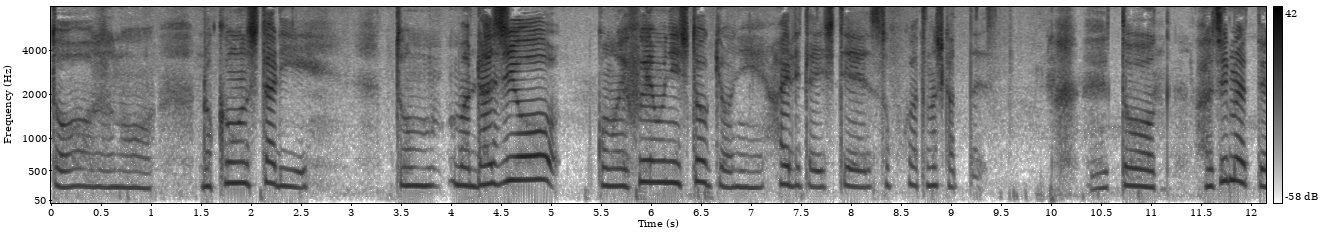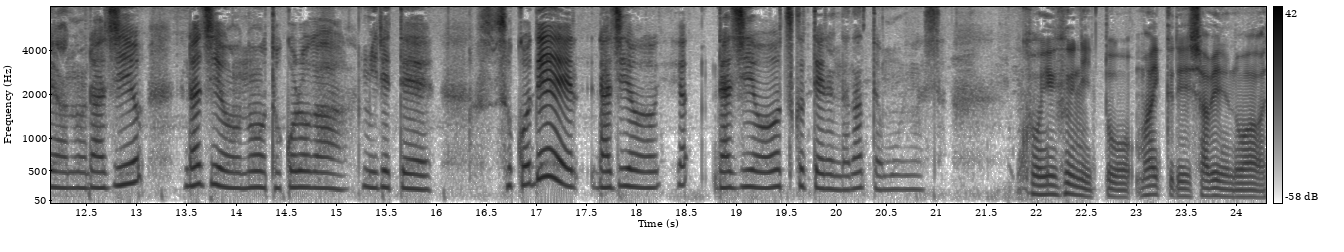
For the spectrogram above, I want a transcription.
とその録音したりと、まあ、ラジオこの FM 西東京に入れたりしてそこが楽しかったです。えっ、と初めてあのラジオラジオのところが見れてそこでラジオやラジオを作ってるんだなって思いました。こういう風にとマイクで喋るのは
